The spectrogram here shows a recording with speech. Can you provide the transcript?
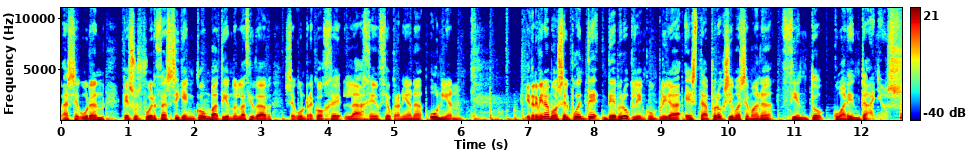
aseguran que sus fuerzas siguen combatiendo en la ciudad, según recoge la agencia ucraniana Union. Y terminamos, el puente de Brooklyn cumplirá esta próxima semana 140 años.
